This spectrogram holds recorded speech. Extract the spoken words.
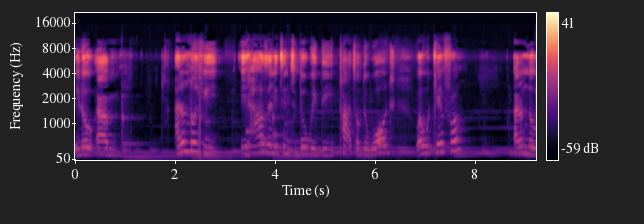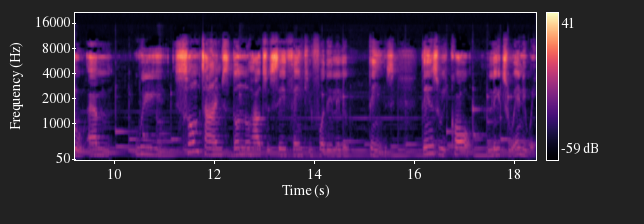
You know, um, I don't know if it, it has anything to do with the part of the world where we came from. I don't know. Um, we sometimes don't know how to say thank you for the little things things we call little anyway.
